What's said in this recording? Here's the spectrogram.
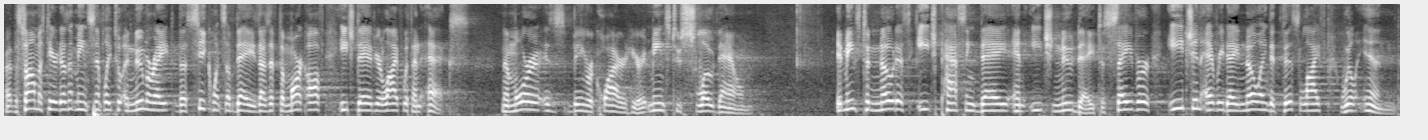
Right, the psalmist here doesn't mean simply to enumerate the sequence of days as if to mark off each day of your life with an X. Now, more is being required here. It means to slow down. It means to notice each passing day and each new day, to savor each and every day, knowing that this life will end.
